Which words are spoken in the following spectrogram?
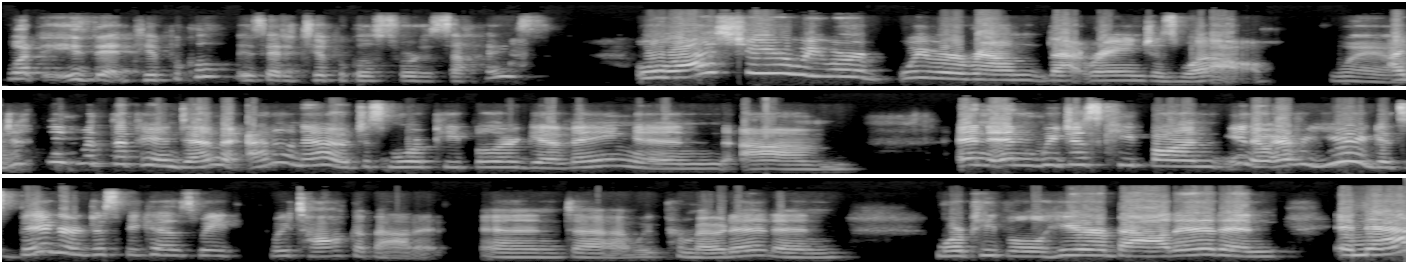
what is that typical? Is that a typical sort of size? Well, last year we were we were around that range as well. Wow. I just think with the pandemic, I don't know, just more people are giving and um and and we just keep on, you know, every year it gets bigger just because we we talk about it and uh, we promote it and more people hear about it and and now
